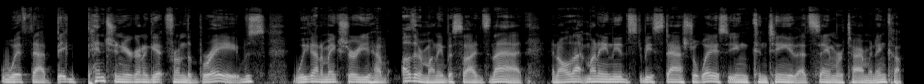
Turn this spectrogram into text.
with that big pension you're going to get from the Braves. We got to make sure you have other money besides that. And all that money needs to be stashed away so you can continue that same retirement income.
